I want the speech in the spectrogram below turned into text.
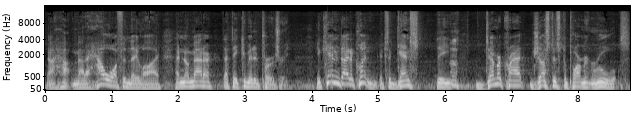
no matter how often they lie, and no matter that they committed perjury. You can't indict a Clinton. It's against the uh. Democrat Justice Department rules.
